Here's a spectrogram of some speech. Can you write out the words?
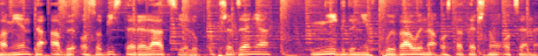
Pamięta, aby osobiste relacje lub uprzedzenia nigdy nie wpływały na ostateczną ocenę.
